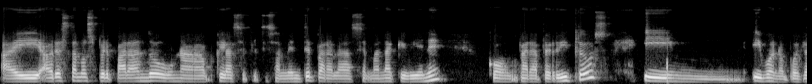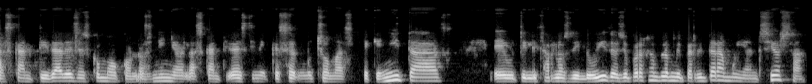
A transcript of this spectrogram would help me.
Ahí, ahora estamos preparando una clase precisamente para la semana que viene para perritos y, bueno, pues las cantidades es como con los niños, las cantidades tienen que ser mucho más pequeñitas, eh, utilizar los diluidos. Yo, por ejemplo, mi perrita era muy ansiosa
